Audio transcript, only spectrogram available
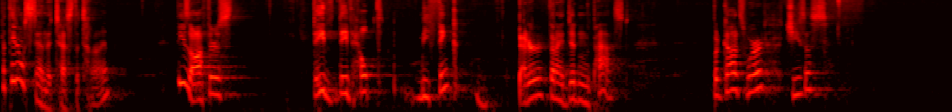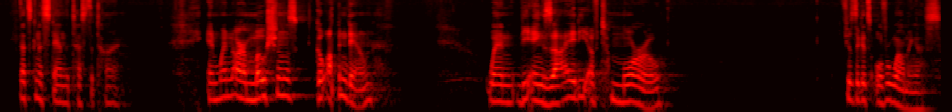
but they don't stand the test of time. These authors, They've, they've helped me think better than I did in the past. But God's word, Jesus, that's going to stand the test of time. And when our emotions go up and down, when the anxiety of tomorrow feels like it's overwhelming us,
